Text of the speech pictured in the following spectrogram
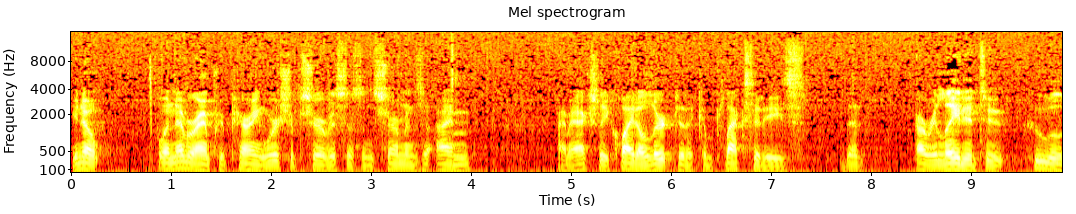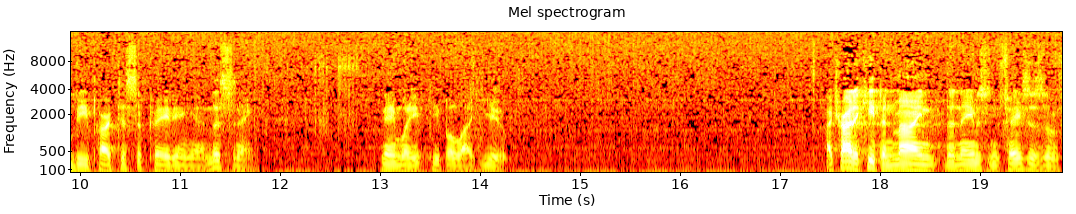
You know, whenever I'm preparing worship services and sermons, I'm I'm actually quite alert to the complexities that are related to who will be participating and listening, namely people like you. I try to keep in mind the names and faces of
